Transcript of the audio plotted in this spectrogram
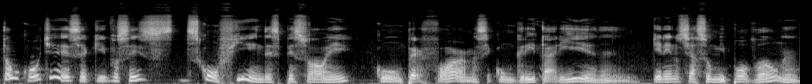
Então o coach é esse aqui, vocês desconfiem desse pessoal aí com performance, com gritaria, né? querendo se assumir povão, né?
